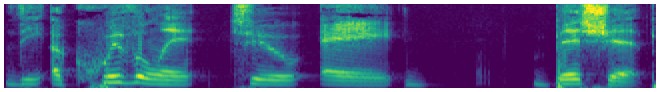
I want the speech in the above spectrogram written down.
the equivalent to a bishop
